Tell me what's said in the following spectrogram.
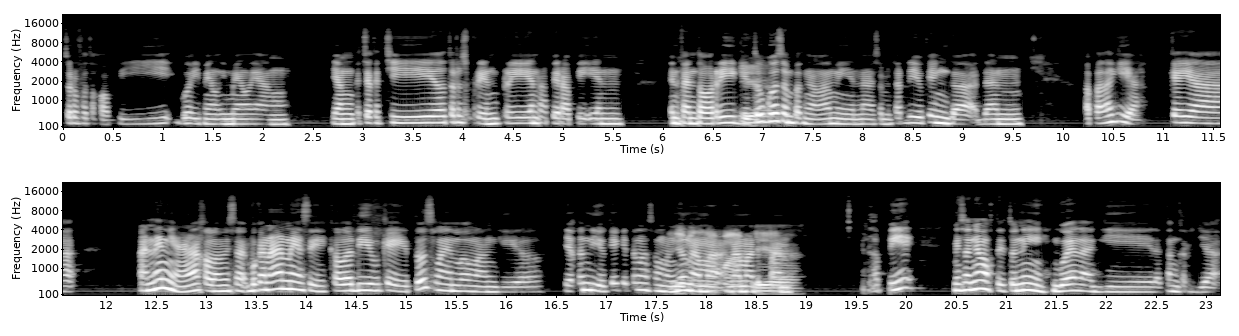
suruh fotokopi, gue email-email yang yang kecil-kecil, terus print-print, rapi-rapiin inventory gitu. Iya. Gue sempet ngalamin. Nah, sementara di UK enggak. Dan apalagi ya, kayak anehnya kalau misal bukan aneh sih, kalau di UK itu selain lo manggil, ya kan di UK kita langsung manggil Iya, nama nama iya. depan. Tapi misalnya waktu itu nih, gue lagi datang kerja,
